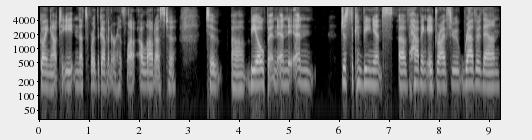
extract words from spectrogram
going out to eat, and that's where the governor has lo- allowed us to to uh, be open and and just the convenience of having a drive-through rather than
